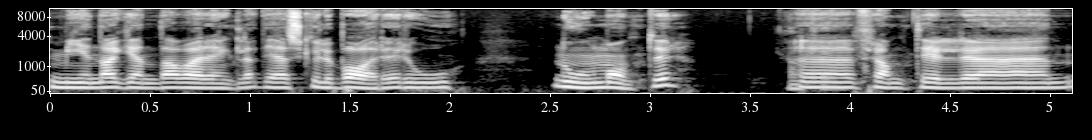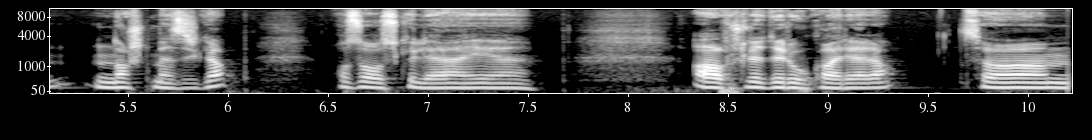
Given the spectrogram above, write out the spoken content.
min agenda var egentlig at jeg skulle bare ro noen måneder Ok. eh, fram til eh, norsk mesterskap. Og så skulle jeg eh, avslutte rokarriera. Så mm,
